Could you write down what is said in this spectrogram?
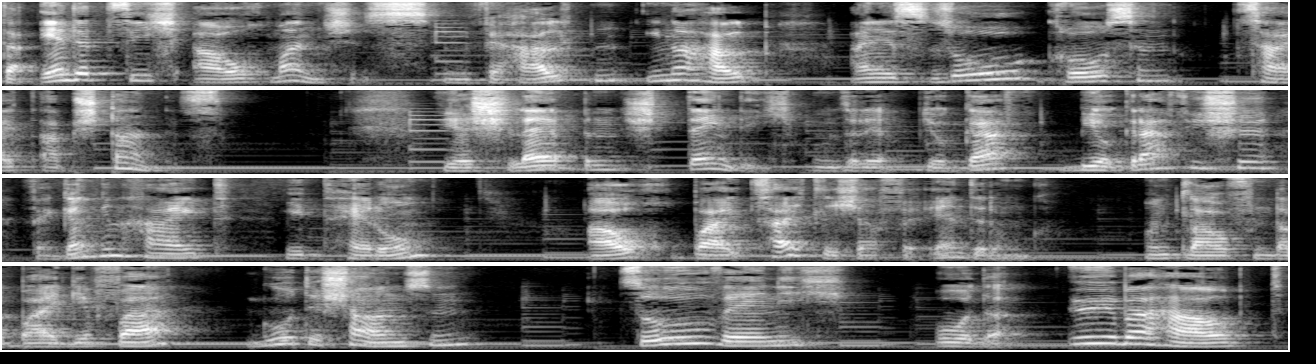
Da ändert sich auch manches im Verhalten innerhalb eines so großen Zeitabstandes. Wir schleppen ständig unsere biograf biografische Vergangenheit mit herum, auch bei zeitlicher Veränderung, und laufen dabei Gefahr, gute Chancen zu wenig oder überhaupt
